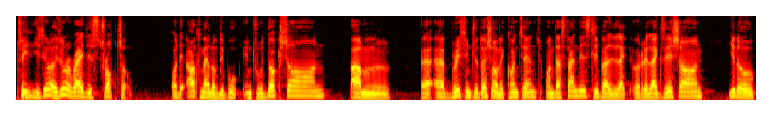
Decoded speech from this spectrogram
So it's going to write the structure or the outline of the book, introduction, um, a, a brief introduction of the content, understanding sleep and like relaxation, you know,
